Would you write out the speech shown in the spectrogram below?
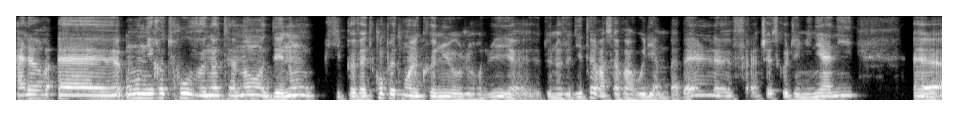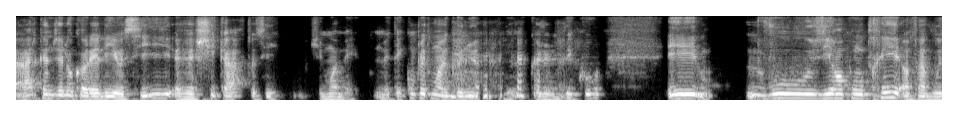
Alors, euh, on y retrouve notamment des noms qui peuvent être complètement inconnus aujourd'hui euh, de nos auditeurs, à savoir William Babel, Francesco Geminiani, euh, Arcangelo Corelli aussi, Chicart aussi, qui moi m'était complètement inconnu que je le découvre. Et vous y rencontrez, enfin vous,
